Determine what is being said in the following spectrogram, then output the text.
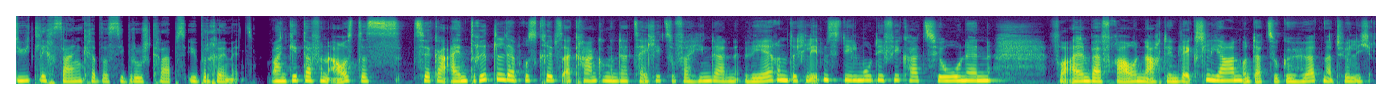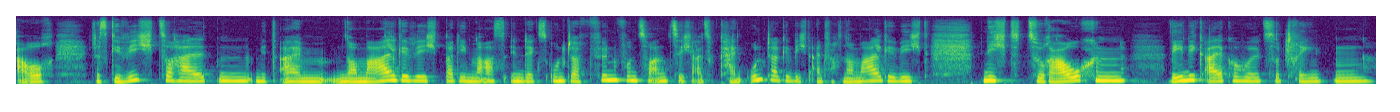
deutlich senken, dass sie Brustkrebs überkommen. Man geht davon aus, dass circa ein Drittel der Brustkrebserkrankungen tatsächlich zu verhindern wären durch Lebensstilmodifikationen, vor allem bei Frauen nach den Wechseljahren. Und dazu gehört natürlich auch das Gewicht zu halten mit einem Normalgewicht bei dem Maßindex unter 25, also kein Untergewicht, einfach Normalgewicht, nicht zu rauchen, wenig Alkohol zu trinken.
